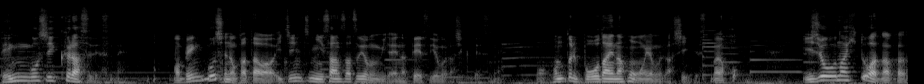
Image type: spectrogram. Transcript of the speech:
弁護士クラスですね。まあ、弁護士の方は1日2、3冊読むみたいなペースで読むらしくてですね。もう本当に膨大な本を読むらしいです。まあ、異常な人はなんか、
